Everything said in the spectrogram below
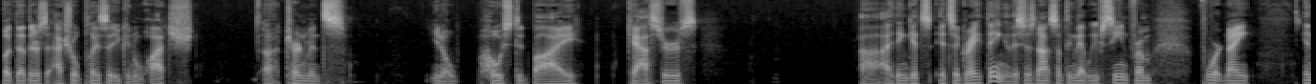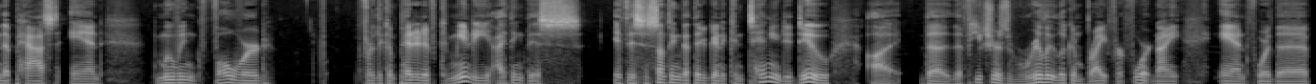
But that there's an actual place that you can watch uh, tournaments, you know, hosted by casters. Uh, I think it's it's a great thing. This is not something that we've seen from Fortnite in the past, and moving forward for the competitive community, I think this if this is something that they're going to continue to do, uh, the the future is really looking bright for Fortnite and for the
